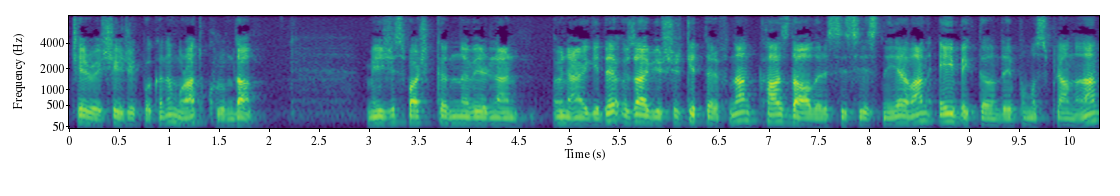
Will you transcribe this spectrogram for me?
Çevre ve Şehircilik Bakanı Murat Kurum'dan. Meclis Başkanı'na verilen önergede özel bir şirket tarafından Kaz Dağları silsilesinde yer alan Eybek Dağı'nda yapılması planlanan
